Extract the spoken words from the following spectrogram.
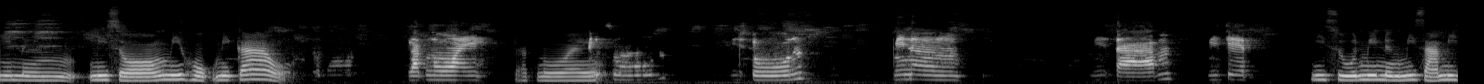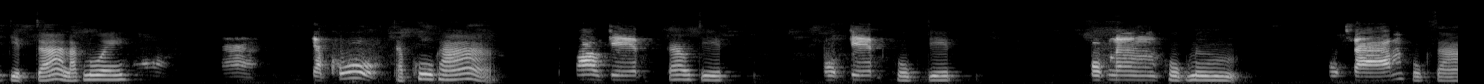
มีหนึ่งมีสองมีหกมีเก้าหลักหน่วย หลักหน่วย มีศูนย์มีศูนย์มีหนึ่งมีสามมีเจ็ด มีศูนย์มีหนึ่งมีสามมีเจ็ดจ้าหลักหน่วย อ่า จับคู่จับคู่ค่ะเก้าเจ็ดเก้าเจ็ดหกเจ็ดหกเจ็ดหกหนึ่งหกหนึ่งหกสามหกสา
